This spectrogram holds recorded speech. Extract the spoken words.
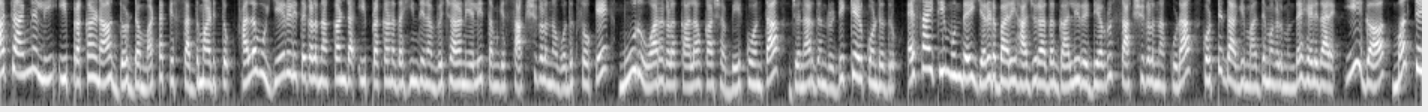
ಆ ಟೈಮ್ನಲ್ಲಿ ಈ ಪ್ರಕರಣ ದೊಡ್ಡ ಮಟ್ಟಕ್ಕೆ ಸದ್ದು ಮಾಡಿತ್ತು. ಹಲವು ಏರಿಳಿತಗಳನ್ನ ಕಂಡ ಈ ಪ್ರಕರಣದ ಹಿಂದಿನ ವಿಚಾರಣೆಯಲ್ಲಿ ತಮಗೆ ಸಾಕ್ಷಿಗಳನ್ನ ಒದಗಿಸೋಕೆ ಮೂರು ವಾರಗಳ ಕಾಲಾವಕಾಶ ಬೇಕು ಅಂತ ಜನಾರ್ದನ್ ರೆಡ್ಡಿ ಕೇಳ್ಕೊಂಡಿದ್ರು. ಎಸ್ಐಟಿ ಮುಂದೆ ಎರಡು ಬಾರಿ ಹಾಜರಾದ ಗಾಲಿ ರೆಡ್ಡಿ ಅವರು ಸಾಕ್ಷಿಗಳನ್ನ ಕೂಡ ಕೊಟ್ಟಿದ್ದಾಗಿ ಮಾಧ್ಯಮಗಳ ಮುಂದೆ ಹೇಳಿದ್ದಾರೆ. ಈಗ ಮತ್ತೆ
